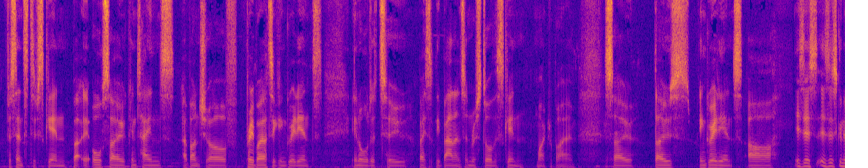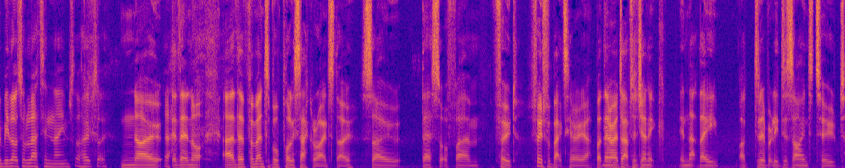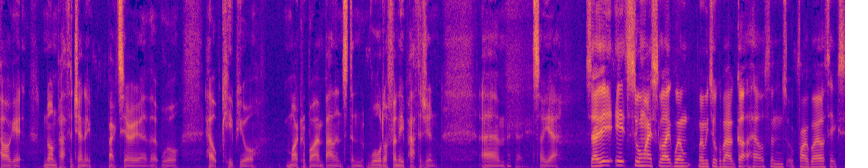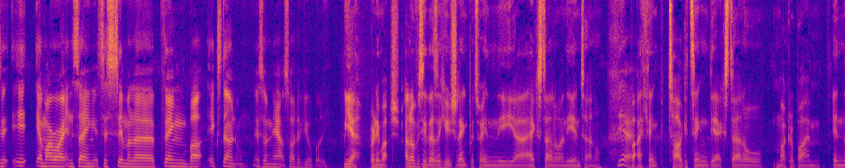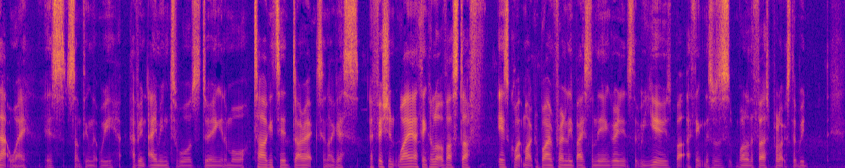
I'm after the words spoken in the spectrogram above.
for sensitive skin, but it also contains a bunch of prebiotic ingredients in order to basically balance and restore the skin microbiome. So those ingredients are Is this is this going to be lots of Latin names? I hope so. no, they're not. Uh, they're fermentable polysaccharides, though, so they're sort of um, food, food for bacteria, but they're Mm. adaptogenic in that they are deliberately designed to target non-pathogenic bacteria that will help keep your microbiome balanced and ward off any pathogen. Um, Okay. So yeah, So it, it's almost like when when we talk about gut health and sort of probiotics. It, it, am I right in saying it's a similar thing but external? It's on the outside of your body. yeah, pretty much. And obviously, there's a huge link between the uh, external and the internal. Yeah. But I think targeting the external microbiome in that way is something that we have been aiming towards doing in a more targeted, direct, and I guess efficient way. I think a lot of our stuff is quite microbiome friendly based on the ingredients that we use, but I think this was one of the first products that we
